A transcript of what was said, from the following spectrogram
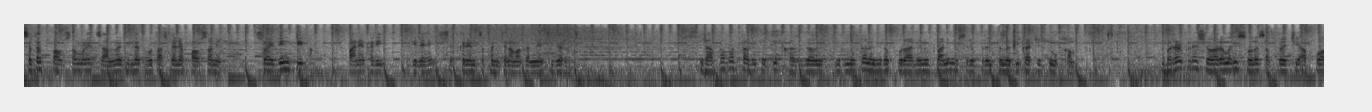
सतत पावसामुळे जालना जिल्ह्यात होत असलेल्या पावसाने सोयाबीन पीक पाण्याखाली गेले आहे. शेतकऱ्यांचा पंचनामा करण्याची गरज. जाफराबाद तालुक्यातील खासगाव येथील मोठा नदीला पूर आल्याने पाणी उसरेपर्यंत नदीकाठीच मुक्काम. भरडकडा शहरामध्ये सोनं सापडायची अफवा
